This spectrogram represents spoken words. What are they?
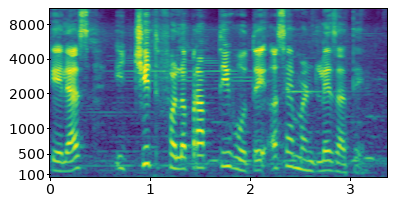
केल्यास इच्छित फलप्राप्ती होते असे म्हटले जाते.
